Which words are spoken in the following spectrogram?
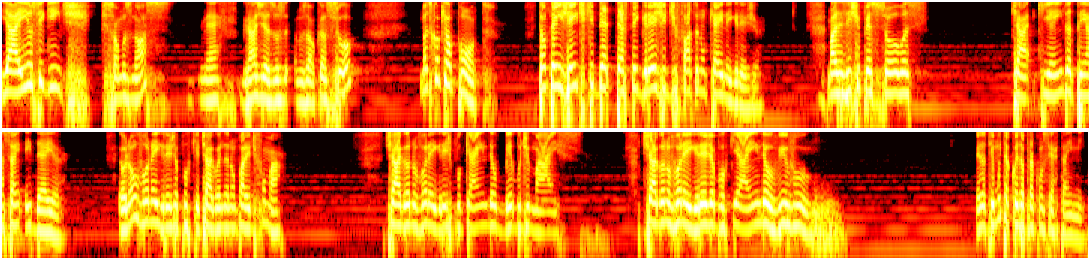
E aí o seguinte, que somos nós, né? Graças a Jesus nos alcançou. Mas qual que é o ponto? Então tem gente que detesta a igreja e de fato não quer ir na igreja. Mas existem pessoas que, que ainda têm essa ideia. Eu não vou na igreja porque, Tiago, ainda não parei de fumar. Tiago, eu não vou na igreja porque ainda eu bebo demais. Tiago, eu não vou na igreja porque ainda eu vivo. Ainda tem muita coisa para consertar em mim.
